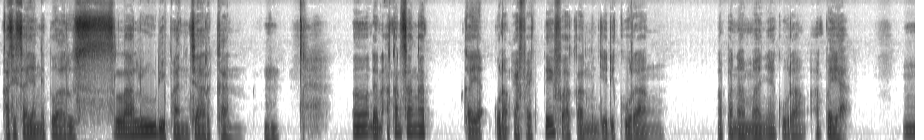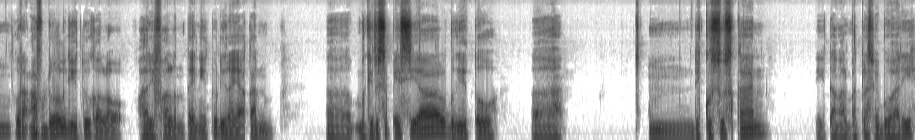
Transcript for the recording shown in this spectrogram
kasih sayang itu harus selalu dipancarkan. Uh, dan akan sangat kayak kurang efektif akan menjadi kurang apa namanya kurang apa ya hmm, kurang afdol gitu kalau hari Valentine itu dirayakan uh, begitu spesial begitu uh, dikhususkan di tanggal 14 Februari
